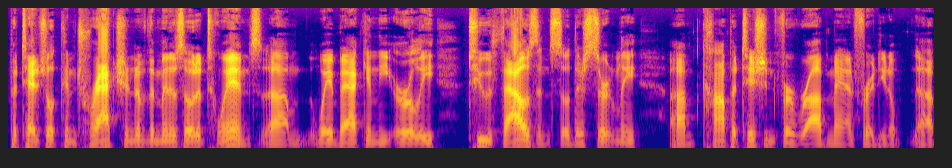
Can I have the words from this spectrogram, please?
potential contraction of the Minnesota Twins um, way back in the early 2000s. So there's certainly um, competition for Rob Manfred. You know, uh,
